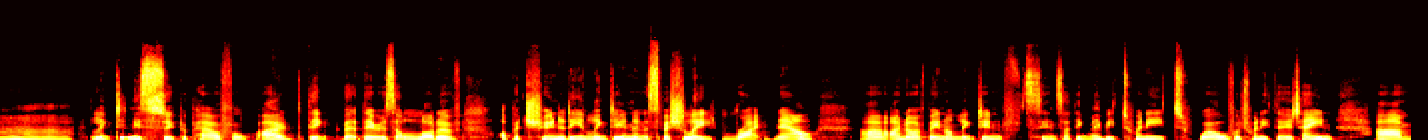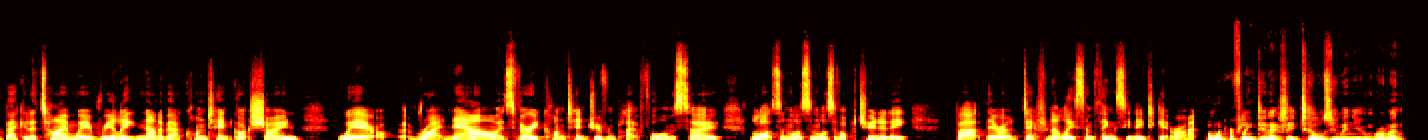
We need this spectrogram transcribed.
LinkedIn is super powerful. I think that there is a lot of opportunity in LinkedIn, and especially right now. Uh, I know I've been on LinkedIn since I think maybe 2012 or 2013, um, back at a time where really none of our content got shown. Where uh, right now it's very content driven platform, so lots and lots and lots of opportunity. But there are definitely some things you need to get right. I wonder if LinkedIn actually tells you when you're on it.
